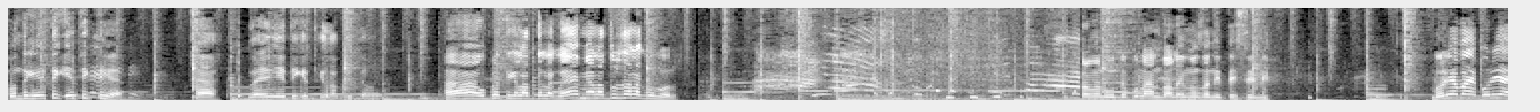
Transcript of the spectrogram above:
কোন থেকে এদিক এদিক থেকে? হ্যাঁ এদিকে থেকে লাভ দিতে হবে। হ্যাঁ উপরের থেকে লাভ দেওয়া লাগবে। এ, মেলা দূর যা লাগবে বল। গরমের মধ্যে পুলান ভালোই মজা নিতেছে নি। বড়িয়া ভাই বড়িয়া।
